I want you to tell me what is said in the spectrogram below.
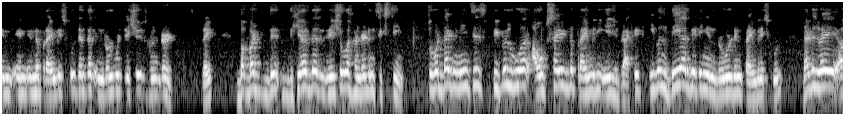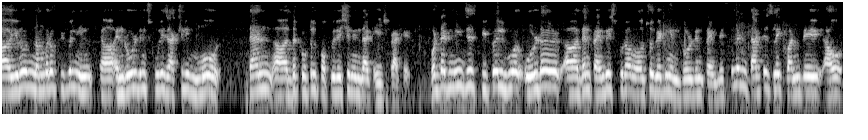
in in a primary school, then the enrollment ratio is 100, right? but but the, here the ratio was 116 so what that means is people who are outside the primary age bracket even they are getting enrolled in primary school that is why uh, you know number of people in, uh, enrolled in school is actually more than uh, the total population in that age bracket what that means is people who are older uh, than primary school are also getting enrolled in primary school and that is like one way how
